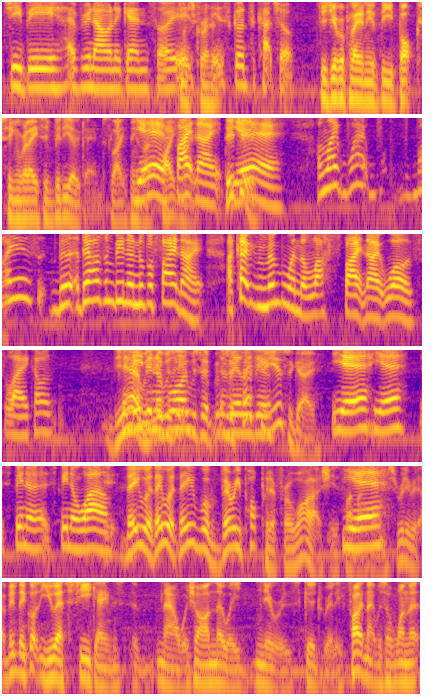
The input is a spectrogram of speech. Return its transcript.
GB every now and again, so it's great. it's good to catch up. Did you ever play any of the boxing related video games like things yeah, like fight, night. Did you? yeah. I'm like, why? Why is there, there hasn't been another fight night? I can't even remember when the last fight night was. Like, I was. Yeah, it was, it was, it was, a, it was a fair few years ago. Yeah, yeah. It's been a it's been a while. They were they were they were very popular for a while actually. the Fight Night Yeah. games. really, really. I think they've got the UFC games uh, now, which are nowhere near as good. Really, Fight Night was a one that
